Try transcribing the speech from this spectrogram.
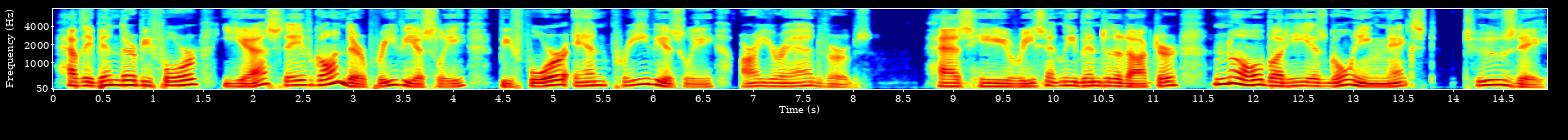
Have they been there before? Yes, they've gone there previously. Before and previously are your adverbs. Has he recently been to the doctor? No, but he is going next Tuesday.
